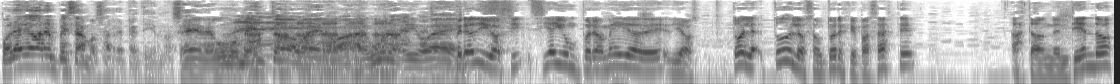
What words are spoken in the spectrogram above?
por ahí ahora empezamos a repetirnos, ¿eh? en algún momento, bueno, algunos y bueno. Pero digo, si, si hay un promedio de, Dios, todo la- todos los autores que pasaste, hasta donde entiendo,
